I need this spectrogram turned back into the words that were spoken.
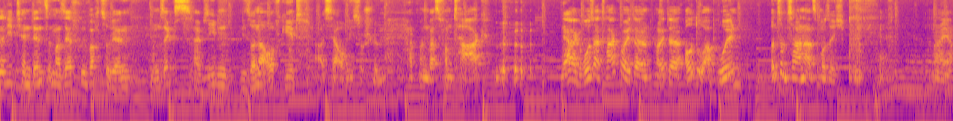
Gerade die Tendenz, immer sehr früh wach zu werden. Um sechs, halb sieben, die Sonne aufgeht. Ist ja auch nicht so schlimm. Hat man was vom Tag. ja, großer Tag heute. Heute Auto abholen und zum Zahnarzt muss ich. naja.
